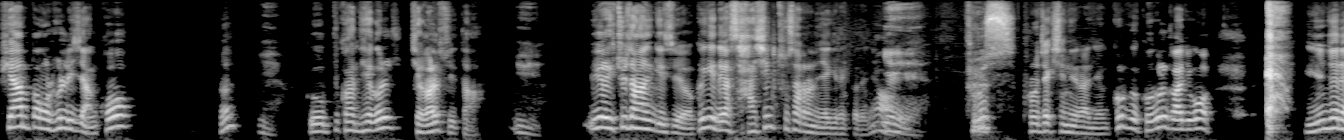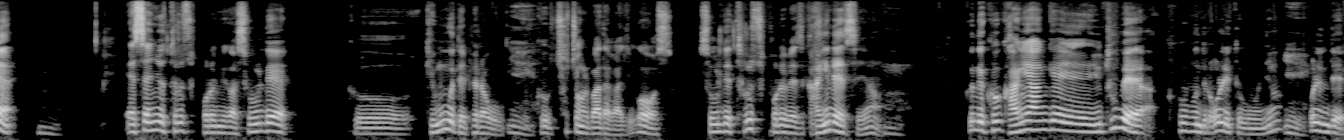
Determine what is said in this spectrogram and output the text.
피한 방울 흘리지 않고 어? 예. 그 북한 핵을 제거할 수 있다. 예. 이렇게 주장하는 게 있어요. 그게 내가 사실 투사라는 얘기를 했거든요. 예. 예. Truth Projection이라는 얘기. 그리고 그걸 가지고 2년 전에 음. SNU 트루스 포럼이가 서울대 그 김은구 대표라고 예. 그 초청을 받아가지고 서울대 Truth Forum에서 강의를 했어요. 음. 근데 그 강의한 게 유튜브에 그분들이 올렸더군요. 예. 올린데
